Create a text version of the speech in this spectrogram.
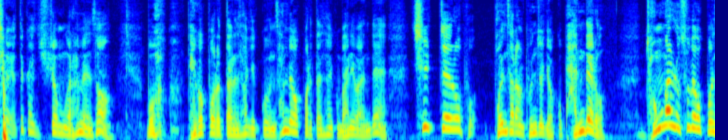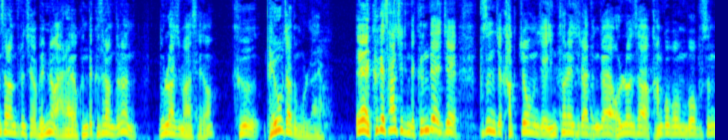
제가 여태까지 주식 전문가를 하면서 뭐 100억 벌었다는 사기꾼, 300억 벌었다는 사기꾼 많이 봤는데 실제로 번 사람을 본 적이 없고 반대로 정말로 수백억 번 사람들은 제가 몇 명 알아요. 근데 그 사람들은 놀라지 마세요. 그 배우자도 몰라요. 예, 그게 사실인데. 그런데 이제 무슨 이제 각종 이제 인터넷이라든가 언론사 광고 보면 뭐 무슨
